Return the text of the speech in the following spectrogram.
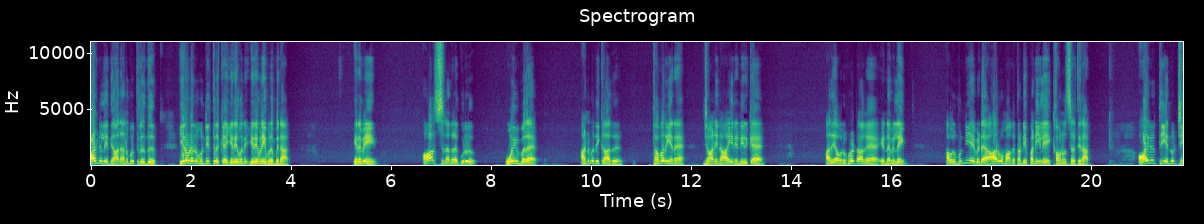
ஆழ்நிலை தியான அனுபவத்திலிருந்து இறைவனுடன் ஒன்றித்திருக்க இறைவன் இறைவனை விரும்பினார். எனவே ஆர்ஸ் நகர குரு ஓய்வு பெற அனுமதிக்காது தவறு என ஜானின் ஆயன் எண்ணிருக்க அதை அவர் பொருட்டாக எண்ணவில்லை. அவர் முன்னியை விட ஆர்வமாக தன்னுடைய பணியிலே கவனம் செலுத்தினார். ஆயிரத்தி எண்ணூற்றி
